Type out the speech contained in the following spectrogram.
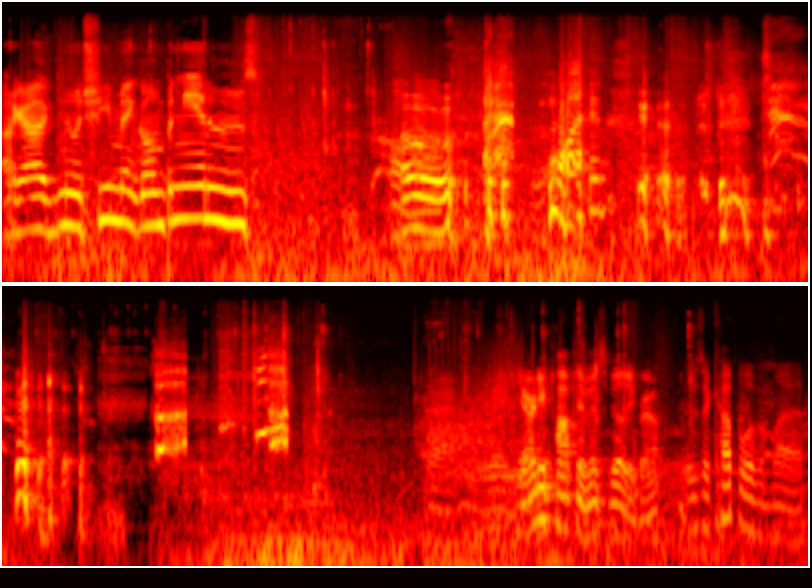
I got a new achievement going bananas. Oh. Oh, What? no. Alright, wait, you already popped invincibility, bro. There's a couple of them left.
